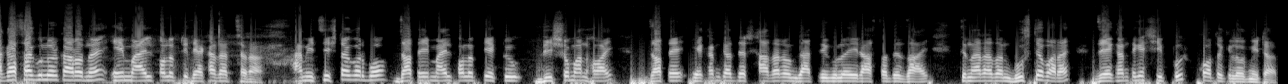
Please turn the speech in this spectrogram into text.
আগাছাগুলোর কারণে এই মাইল ফলকটি দেখা যাচ্ছে না। আমি চেষ্টা করব যাতে এই মাইল ফলকটি একটু দৃশ্যমান হয় যাতে এখানকার যে সাধারণ যাত্রীগুলো এই রাস্তাতে যায়, তেনারা যেন বুঝতে পারে যে এখান থেকে শিবপুর কত কিলোমিটার।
